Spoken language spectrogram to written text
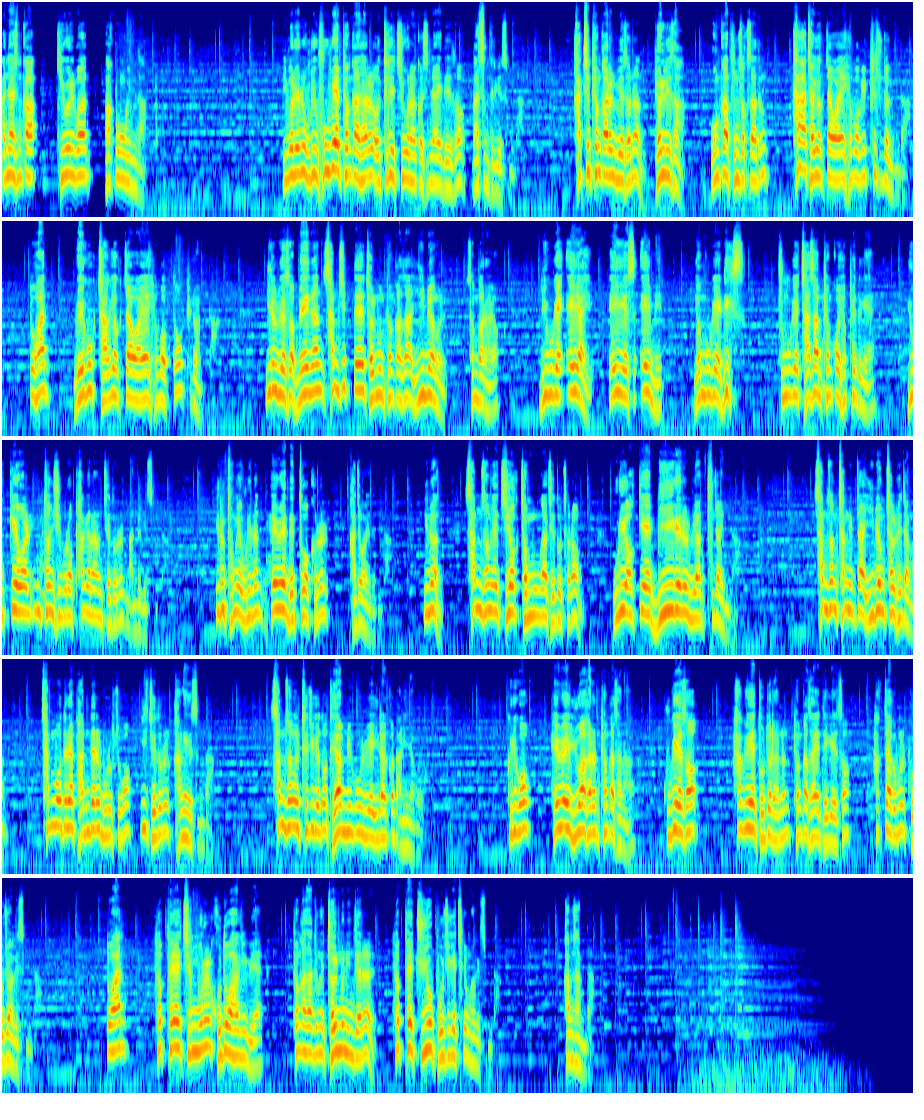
안녕하십니까. 기호 1번 박봉욱입니다. 이번에는 우리 후배 평가사를 어떻게 지원할 것이냐에 대해서 말씀드리겠습니다. 가치 평가를 위해서는 변리사, 원가 분석사 등 타 자격자와의 협업이 필수적입니다. 또한 외국 자격자와의 협업도 필요합니다. 이를 위해서 매년 30대 젊은 평가사 2명을 선발하여 미국의 AI, ASA 및 영국의 릭스, 중국의 자산평가협회 등에 6개월 인턴십으로 파견하는 제도를 만들겠습니다. 이를 통해 우리는 해외 네트워크를 가져와야 됩니다. 이는 삼성의 지역 전문가 제도처럼 우리 업계의 미래를 위한 투자입니다. 삼성 창립자 이병철 회장은 참모들의 반대를 무릅쓰고 이 제도를 강행했습니다. 삼성을 퇴직해도 대한민국을 위해 일할 것 아니냐고요. 그리고 해외 유학하는 평가사나 국외에서 학위에 도전하는 평가사의 대계에서 학자금을 보조하겠습니다. 또한 협회의 직무를 고도화하기 위해 평가사 중에 젊은 인재를 협회 주요 보직에 채용하겠습니다. 감사합니다.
